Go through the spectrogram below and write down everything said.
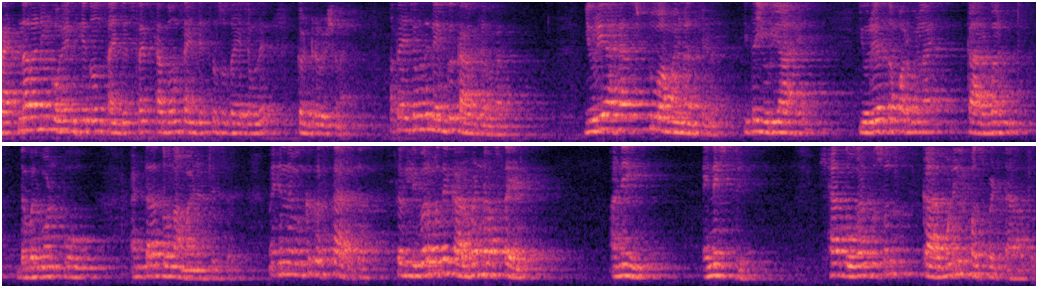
रॅटनर आणि कोहेन हे दोन सायंटिस्ट आहेत. ह्या दोन सायंटिस्टचं सुद्धा याच्यामध्ये कंट्रीब्युशन आहे. आता याच्यामध्ये नेमकं काय होतं बघा. Urea has two amino acid इथं युरिया आहे. युरियाचा फॉर्म्युला आहे कार्बन डबल बॉन्ड ओ आणि त्याला दोन अमायनो ॲसिड्स आहेत. मग हे नेमकं कसं तयार होतं? तर लिव्हरमध्ये कार्बन डायऑक्साईड आणि एन एच थ्री ह्या दोघांपासून कार्बोनिल फॉस्फेट तयार होतं.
